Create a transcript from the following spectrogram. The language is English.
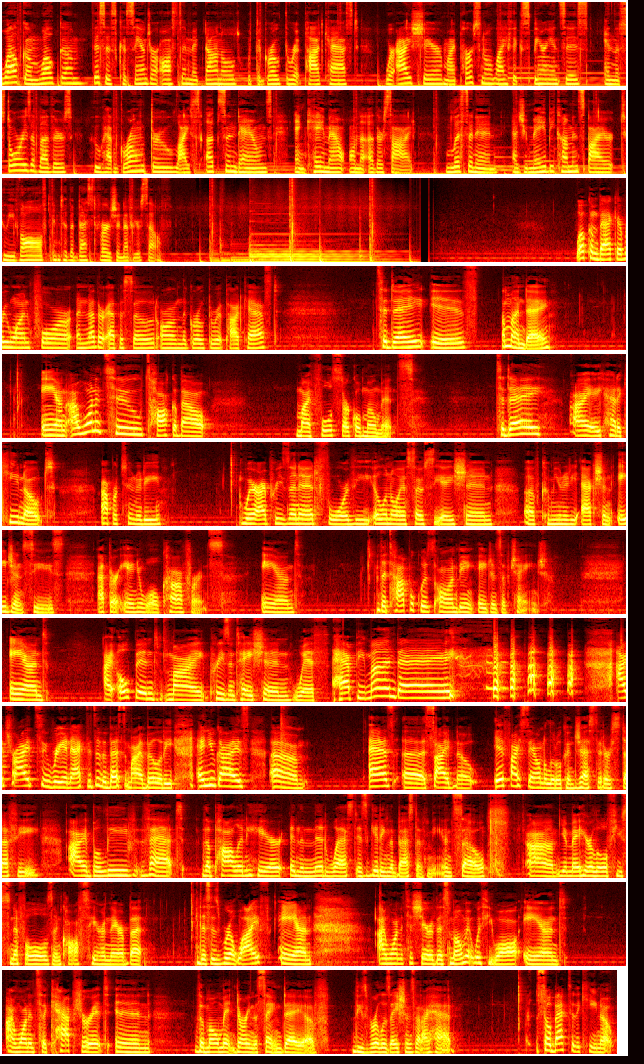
Welcome, welcome. This is Cassandra Austin McDonald with the Grow Through It podcast, where I share my personal life experiences and the stories of others who have grown through life's ups and downs and came out on the other side. Listen in as you may become inspired to evolve into the best version of yourself. Welcome back, everyone, for another episode on the Grow Through It podcast. Today is a Monday, and I wanted to talk about my full circle moments. Today, I had a keynote opportunity where I presented for the Illinois Association of Community Action Agencies at their annual conference. And the topic was on being agents of change. And I opened my presentation with Happy Monday. I tried to reenact it to the best of my ability. And you guys, um, as a side note, if I sound a little congested or stuffy, I believe that the pollen here in the Midwest is getting the best of me. And so um, you may hear a little few sniffles and coughs here and there, but this is real life. And I wanted to share this moment with you all. And I wanted to capture it in the moment during the same day of these realizations that I had. So, back to the keynote.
